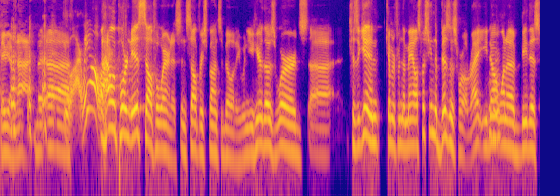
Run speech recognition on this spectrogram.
maybe I'm not, but uh, you are. We all are. How important is self-awareness and self-responsibility when you hear those words? Because uh, again, coming from the male, especially in the business world, right? You don't mm-hmm. want to be this.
